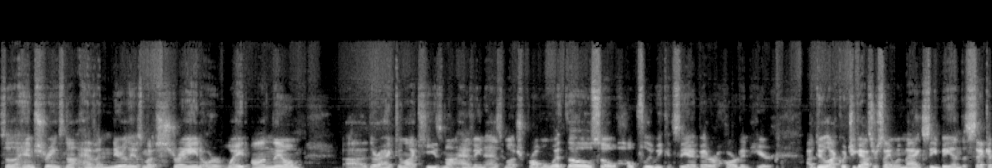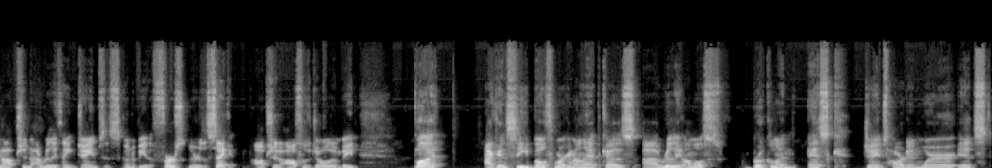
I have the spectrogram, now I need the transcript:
so the hamstrings not having nearly as much strain or weight on them. Uh, they're acting like he's not having as much problem with those, so hopefully we can see a better Harden here. I do like what you guys are saying with Maxey being the second option. I really think James is going to be the first or the second option off of Joel Embiid, but I can see both working on that because uh, really almost Brooklyn esque James Harden, where it's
